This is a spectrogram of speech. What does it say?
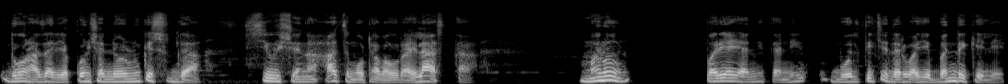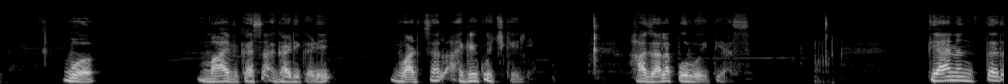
दोन हजार एकोणीसच्या निवडणुकीतसुद्धा शिवसेना हाच मोठा भाऊ राहिला असता. म्हणून पर्यायांनी त्यांनी बोलतीचे दरवाजे बंद केले व महाविकास आघाडीकडे वाटचाल आगेकूच केली. हा झाला पूर्व इतिहास. त्यानंतर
